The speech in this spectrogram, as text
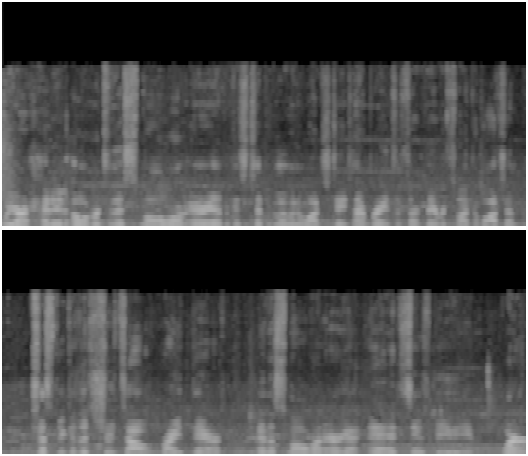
We are headed over to the Small World area because typically when we watch daytime parades, it's our favorite spot to watch them, just because it shoots out right there in the Small World area, and it seems to be the, where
